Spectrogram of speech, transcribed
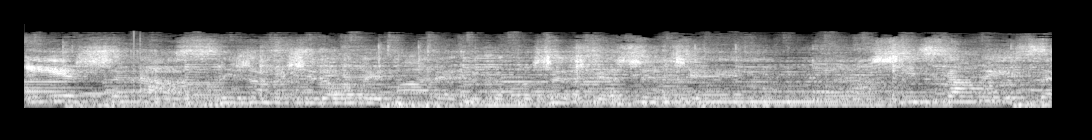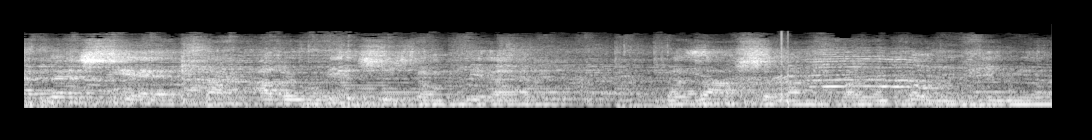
I jeszcze raz zbliżamy się do młodej pary, tylko troszeczkę szybciej. Ściskamy ich serdecznie, tak aby uwiecznić tą chwilę na zawsze na pamiątkowym filmie.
